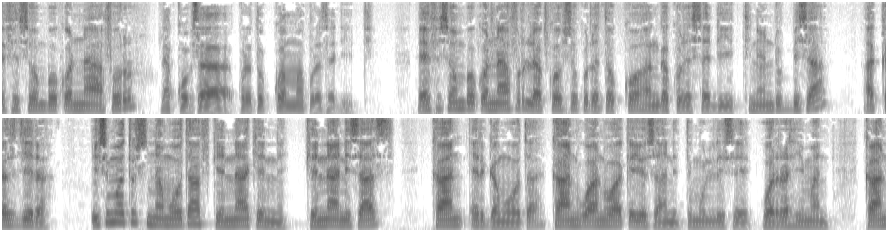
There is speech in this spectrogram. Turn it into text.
Efesoon boqonnaa afur. Lakkoofsa kudha tokko hamma kudha sadiitti. Efesoon boqonnaa afur lakkoofsa kudha tokko hanga kudha sadiitti nan dubbisa akkas jedha isumatus namootaaf kennaa kenne kennaan isaas kaan ergamoota kaan waan waaqayyo isaanitti mul'ise warra himan kaan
